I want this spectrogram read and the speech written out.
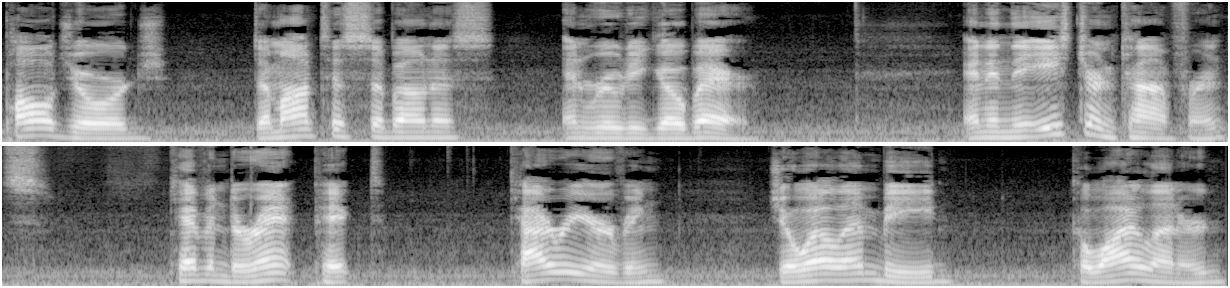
Paul George, Domantas Sabonis, and Rudy Gobert. And in the Eastern Conference, Kevin Durant picked Kyrie Irving, Joel Embiid, Kawhi Leonard,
